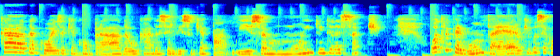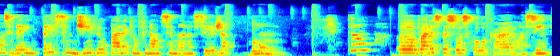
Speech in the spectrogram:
cada coisa que é comprada ou cada serviço que é pago. E isso é muito interessante. Outra pergunta era o que você considera imprescindível para que um final de semana seja bom. Então, uh, várias pessoas colocaram assim:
